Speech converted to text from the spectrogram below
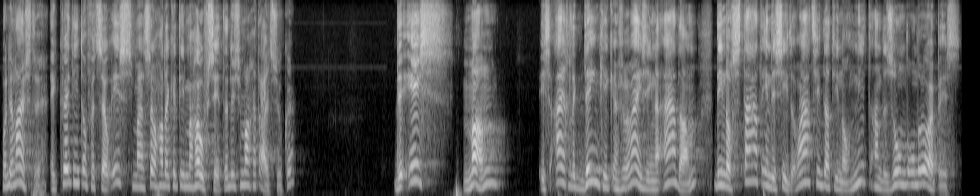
Moet je luisteren. Ik weet niet of het zo is, maar zo had ik het in mijn hoofd zitten, dus je mag het uitzoeken. De is-man is eigenlijk, denk ik, een verwijzing naar Adam, die nog staat in de situatie dat hij nog niet aan de zonde onderworpen is.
